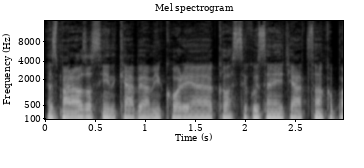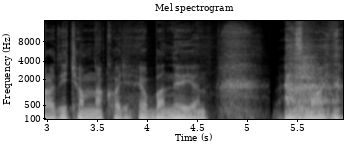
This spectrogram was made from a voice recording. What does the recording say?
Ez már az a szint kb. amikor klasszikus zenét játszanak a paradicsomnak, hogy jobban nőjön. Ez majdnem.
